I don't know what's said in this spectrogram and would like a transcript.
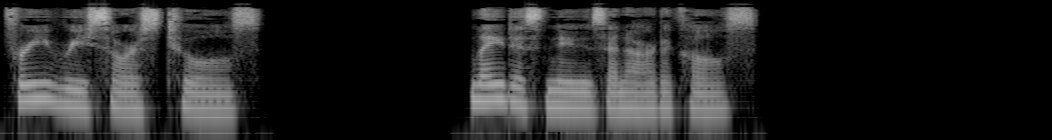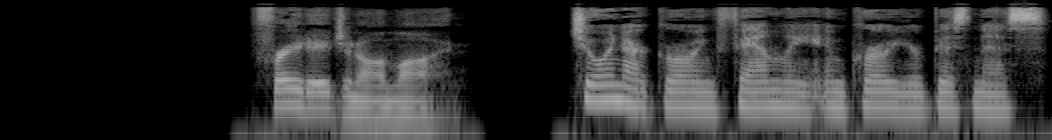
Free Resource Tools, Latest News and Articles. Freight Agent Online. Join our growing family and grow your business.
